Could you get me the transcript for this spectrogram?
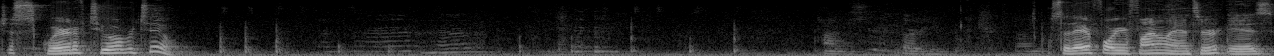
just square root of 2 over 2. So therefore, your final answer is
